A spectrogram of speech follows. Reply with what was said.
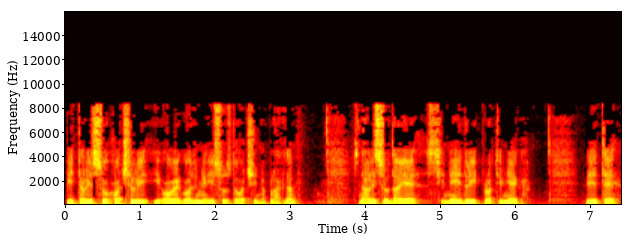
Pitali su hoće li i ove godine Isus doći na blagdan. Znali su da je Sinedri protiv njega. Vidite,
